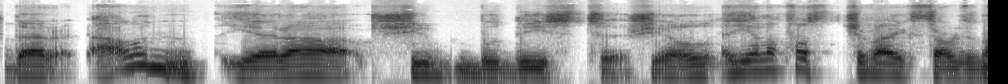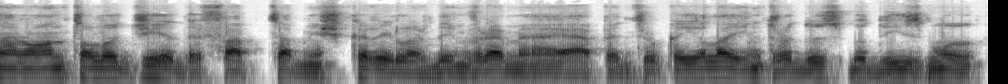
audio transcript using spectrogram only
dar Alan era și budist și el, el a fost ceva extraordinar, o antologie de fapt a mișcărilor din vremea aia, pentru că el a introdus budismul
